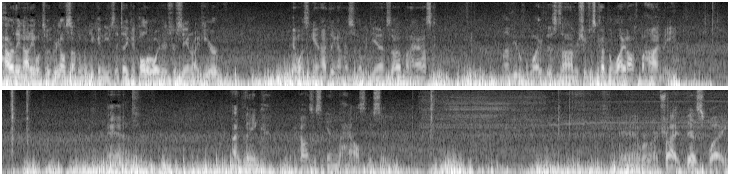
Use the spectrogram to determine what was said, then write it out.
how are they not able to agree on something when you can easily take a Polaroid as you're seeing right here? And once again, I think I messed it up again, so I'm going to ask my beautiful wife this time, she'll just cut the light off behind me. And I think because it's in the house, let me see. And we're going to try it this way.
